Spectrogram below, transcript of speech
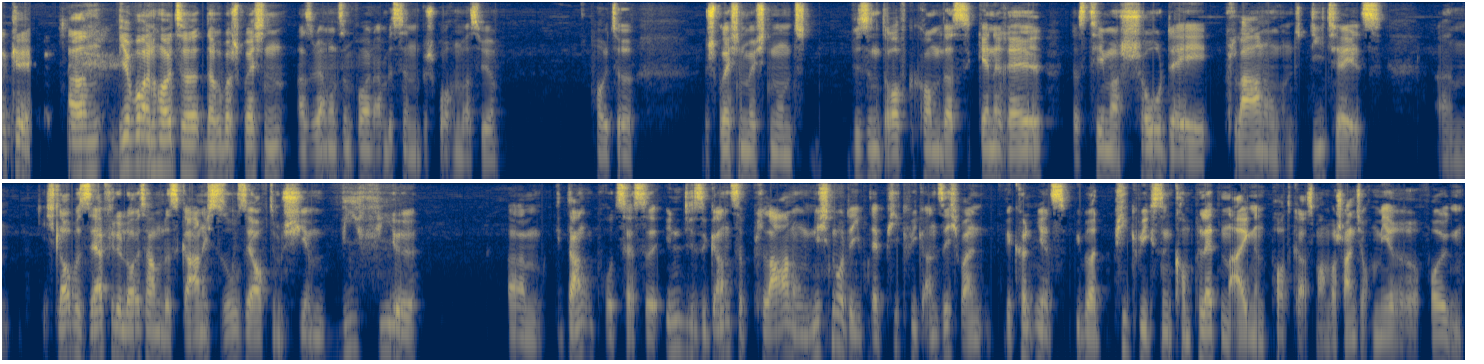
Okay. Ähm, wir wollen heute darüber sprechen. Also wir haben uns im Vorhinein ein bisschen besprochen, was wir heute besprechen möchten. Und wir sind darauf gekommen, dass generell das Thema Showday, Planung und Details, ähm, ich glaube, sehr viele Leute haben das gar nicht so sehr auf dem Schirm, wie viel ähm, Gedankenprozesse in diese ganze Planung, nicht nur die, der Peak Week an sich, weil wir könnten jetzt über Peak Weeks einen kompletten eigenen Podcast machen, wahrscheinlich auch mehrere Folgen.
